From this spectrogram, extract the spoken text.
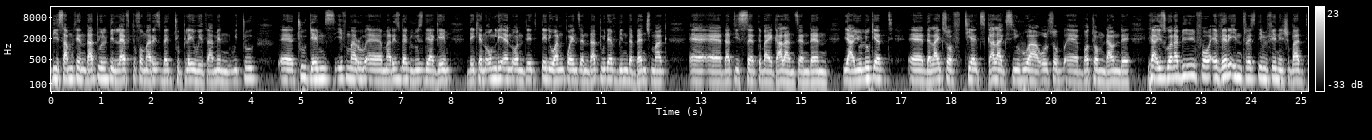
be something that will be left for Maritzburg to play with. I mean, with two uh, two games, if Maru, uh, lose their game, they can only end on 31 points, and that would have been the benchmark uh, uh, that is set by Gallants. And then, yeah, you look at uh, the likes of TS Galaxy, who are also uh, bottom down there. Yeah, it's gonna be for a very interesting finish, but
